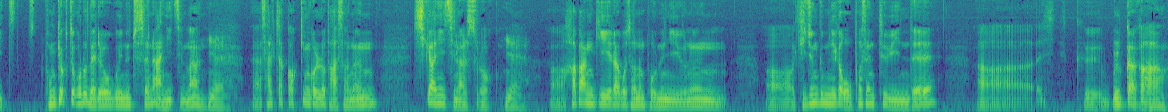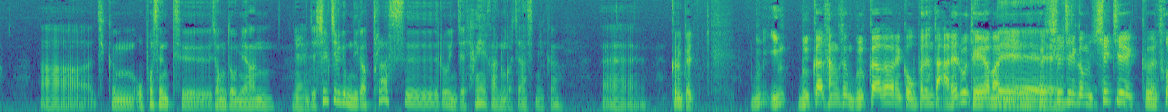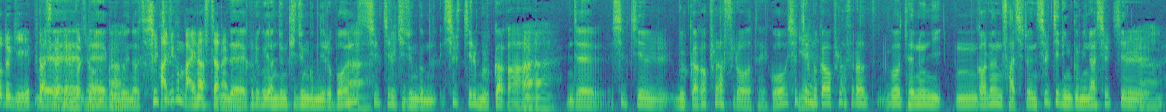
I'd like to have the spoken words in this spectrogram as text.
본격적으로 내려오고 있는 추세는 아니지만 예. 살짝 꺾인 걸로 봐서는 시간이 지날수록 예. 어, 하반기라고 저는 보는 이유는 어, 기준금리가 5% 위인데 어, 그 물가가 아, 지금 5% 정도면 예. 이제 실질 금리가 플러스로 이제 향해 가는 거지 않습니까? 예. 그러니까 물, 가 상승, 물가가 그러니까 5% 아래로 돼야만이 네. 그 실질금, 실질 그 소득이 플러스가 네. 되는 거죠. 네. 그리고 아. 실질, 아직은 마이너스잖아요. 네. 그리고 연준 기준금리로 본 아. 실질 기준금, 실질 물가가 아하. 이제 실질 물가가 플러스로 되고 실질 예. 물가가 플러스로 되는 거는 사실은 실질 임금이나 실질 아.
